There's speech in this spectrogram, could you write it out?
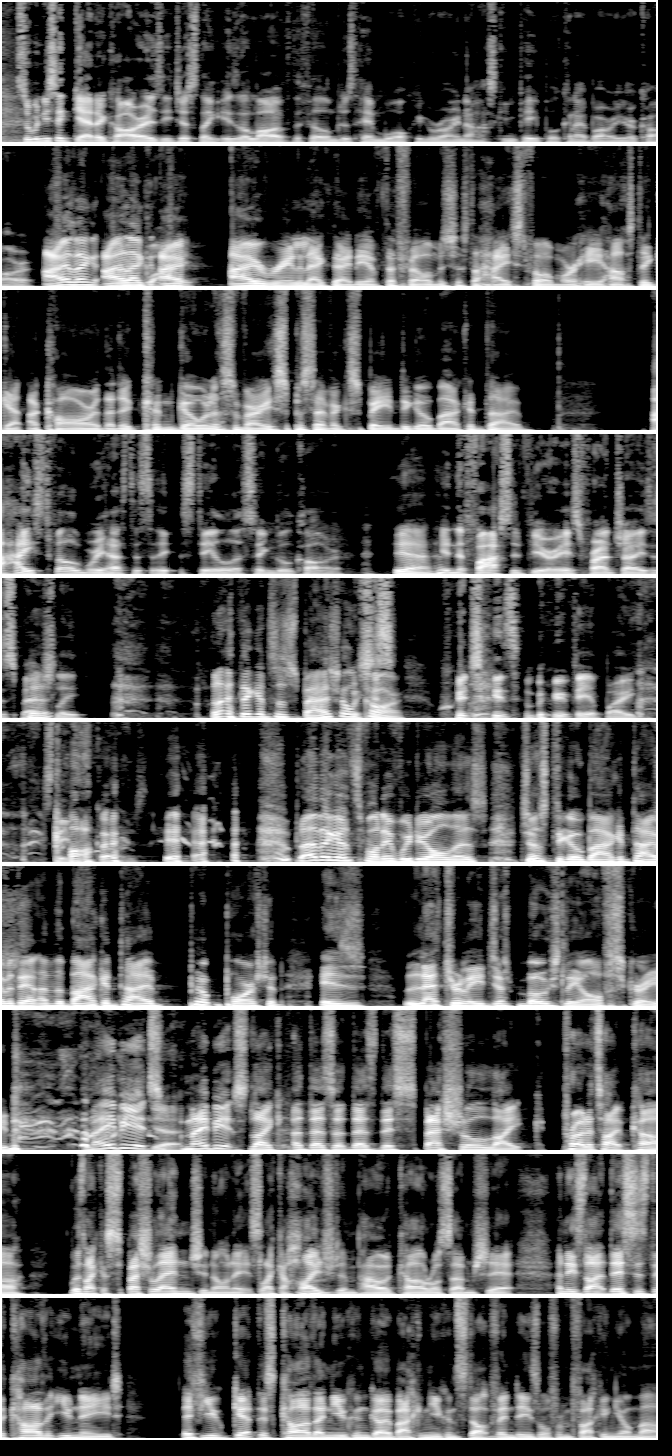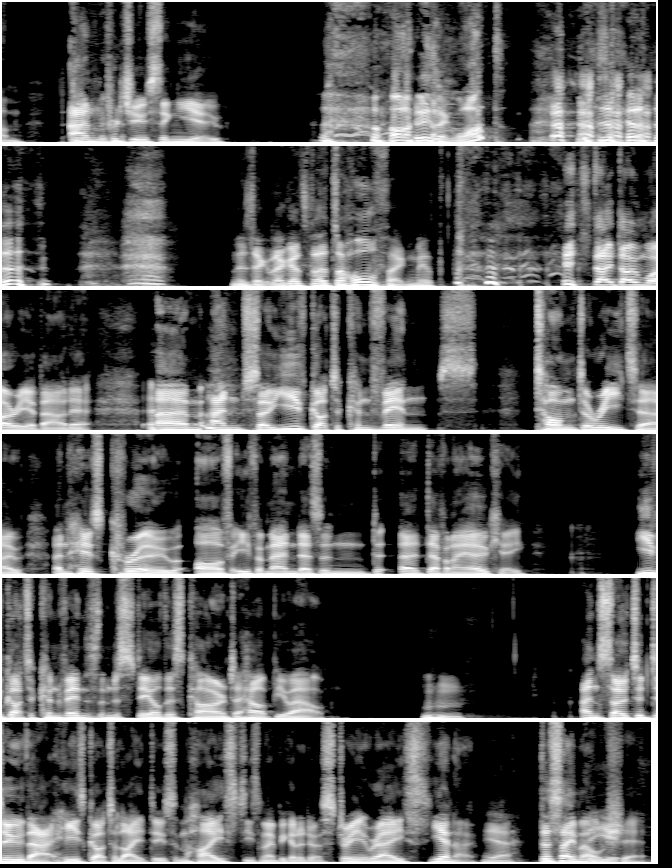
So when you say get a car, is he just like is a lot of the film just him walking around asking people, "Can I borrow your car?" I like I like why? I I really like the idea of the film is just a heist film where he has to get a car that it can go at a very specific speed to go back in time. A heist film where he has to s- steal a single car Yeah. in the Fast and Furious franchise, especially, But I think it's a special which car. is which is a movie about stealing Car. cars. But I think it's funny if we do all this just to go back in time with it, and the back in time p- portion is literally just mostly off screen. maybe it's Yeah. maybe it's like uh there's a there's this special like prototype car with like a special engine on it. It's like a hydrogen powered car or some shit. And he's like, this is the car that you need. If you get this car, then you can go back and you can stop Vin Diesel from fucking your mum and producing you. and he's like, "What?" and he's like, "Like that's that's a whole thing, mate." Don't- worry about it. Um, and so you've got to convince Tom Dorito and his crew of Eva Mendes and uh, Devon Aoki. You've got to convince them to steal this car and to help you out. Mm-hmm. And so to do that, he's got to like do some heist. He's maybe got to do a street race. You know, Yeah. the same old you- shit.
